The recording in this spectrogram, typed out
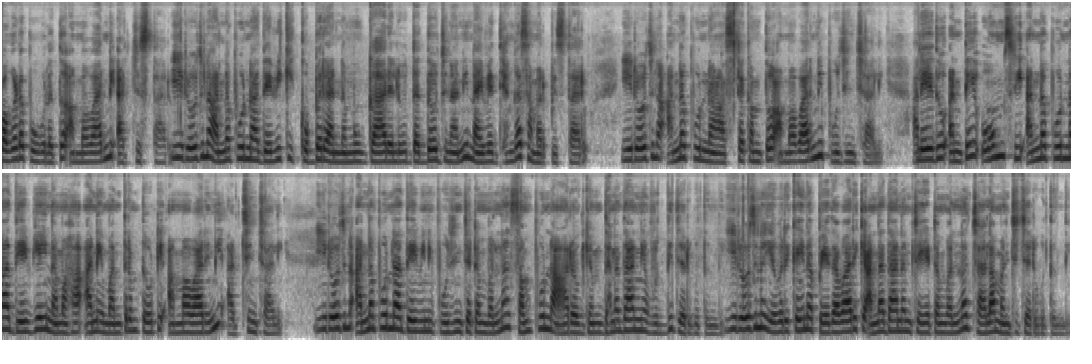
పొగడ పువ్వులతో అమ్మవారిని అర్చిస్తారు. ఈ రోజున అన్నపూర్ణాదేవికి కొబ్బరి అన్నము గారెలు దద్దోజనాన్ని నైవేద్యంగా సమర్పిస్తారు. ఈ రోజున అన్నపూర్ణ అష్టకంతో అమ్మవారిని పూజించాలి. లేదు అంటే ఓం శ్రీ అన్నపూర్ణ దేవ్యై నమ అనే మంత్రంతోటి అమ్మవారిని అర్చించాలి. ఈ రోజున అన్నపూర్ణాదేవిని పూజించటం వలన సంపూర్ణ ఆరోగ్యం ధనధాన్య వృద్ధి జరుగుతుంది. ఈ రోజున ఎవరికైనా పేదవారికి అన్నదానం చేయటం వలన చాలా మంచి జరుగుతుంది.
